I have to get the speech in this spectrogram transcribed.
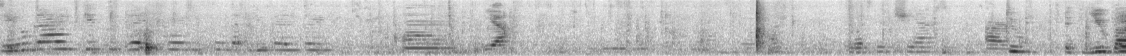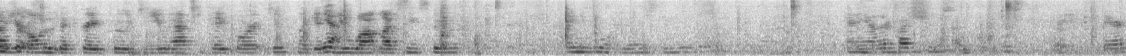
Do you guys get to pay for the food that you guys bring? Um, yeah. she asked? Are- If you buy your own fifth grade food, do you have to pay for it too? Like if Yeah. you want Lexi's food? Any other questions? There?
